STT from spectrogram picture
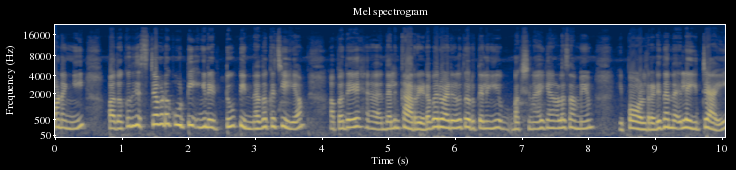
ഉണങ്ങി. അപ്പോൾ അതൊക്കെ ഒന്ന് ജസ്റ്റ് അവിടെ കൂട്ടി ഇങ്ങനെ ഇട്ടു. പിന്നെ അതൊക്കെ ചെയ്യാം. അപ്പോൾ അതേ എന്തായാലും കറിയുടെ പരിപാടികൾ തീർത്തില്ലെങ്കിൽ ഭക്ഷണം കഴിക്കാനുള്ള സമയം ഇപ്പോൾ ഓൾറെഡി തന്നെ ലേറ്റായി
